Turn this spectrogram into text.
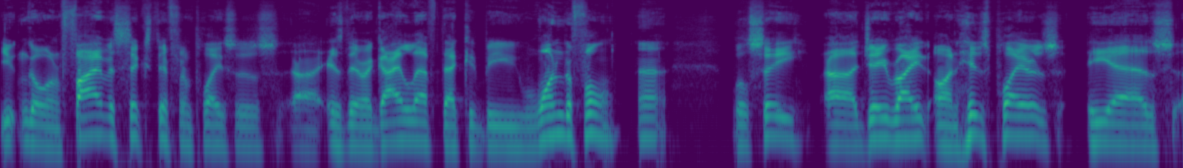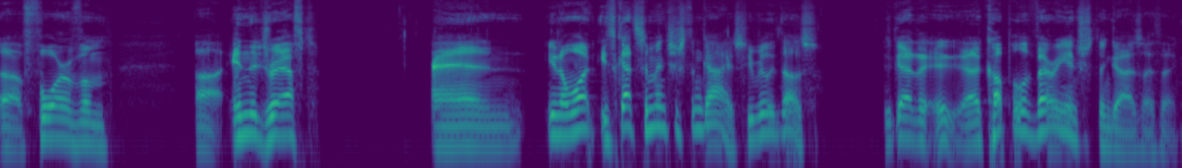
You can go in five or six different places. Uh, is there a guy left that could be wonderful? Uh, we'll see. Uh, Jay Wright on his players, he has uh, four of them uh, in the draft. And you know what? He's got some interesting guys. He really does. He's got a, a couple of very interesting guys, I think.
